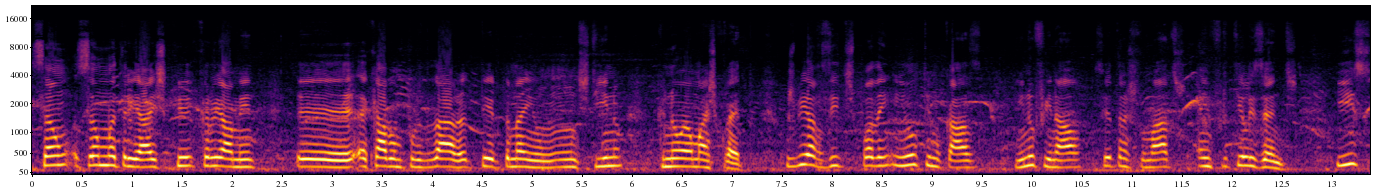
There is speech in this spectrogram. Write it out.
são, são materiais que, que realmente uh, acabam por dar, ter também um, um destino que não é o mais correto. Os biorresíduos podem, em último caso, e no final, ser transformados em fertilizantes e isso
